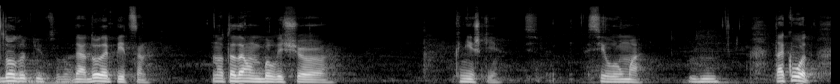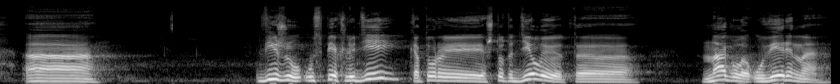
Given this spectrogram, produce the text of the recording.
Додо пицца, да. да, Дода Пицца. Но тогда он был еще книжки «Сила ума». Так вот, а, вижу успех людей, которые что-то делают э, нагло, уверенно.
